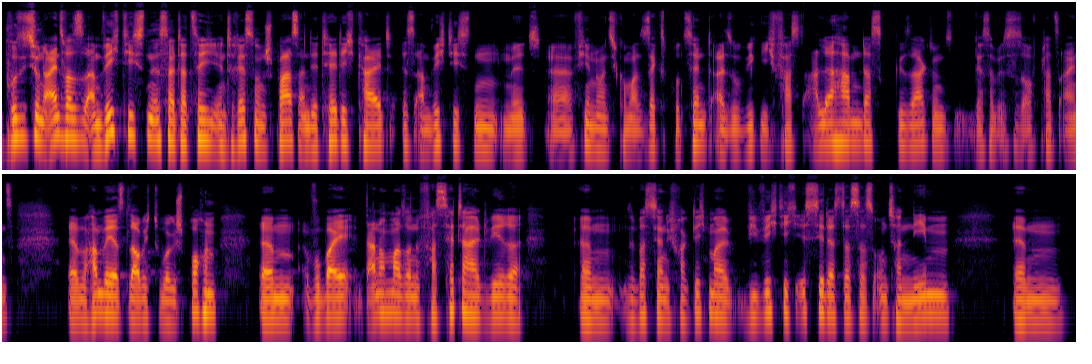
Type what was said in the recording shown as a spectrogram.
Position eins, was ist am wichtigsten, ist halt tatsächlich Interesse und Spaß an der Tätigkeit, ist am wichtigsten mit äh, 94,6 Prozent. Also wirklich fast alle haben das gesagt und deshalb ist es auf Platz eins. Ähm, haben wir jetzt, glaube ich, drüber gesprochen. Ähm, wobei da nochmal so eine Facette halt wäre, ähm, Sebastian, ich frage dich mal, wie wichtig ist dir das, dass das Unternehmen ähm,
